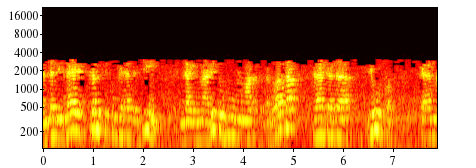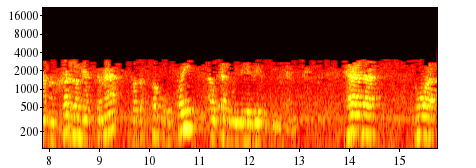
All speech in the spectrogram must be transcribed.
الذي لا يستمسك بهذا الدين. لا يمارسه ممارسة الواقع. هكذا يوصف كأن من خر من السماء فتخطفه الطير أو تهوي به الريح في مكان هذا هو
